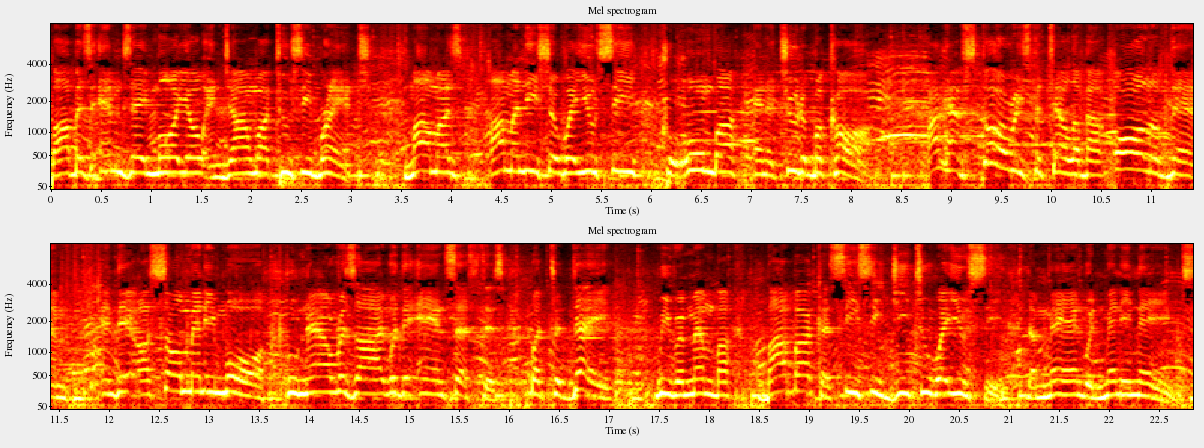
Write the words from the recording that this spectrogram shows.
Baba's Mzee Moyo and John Watusi Branch, Mamas Amanisha Weusi, Kuumba, and Achuda Bakar. I have stories to tell about all of them, and there are so many more who now reside with the ancestors. But today, we remember Baba Kasisi Jitu Weusi, the man with many names.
